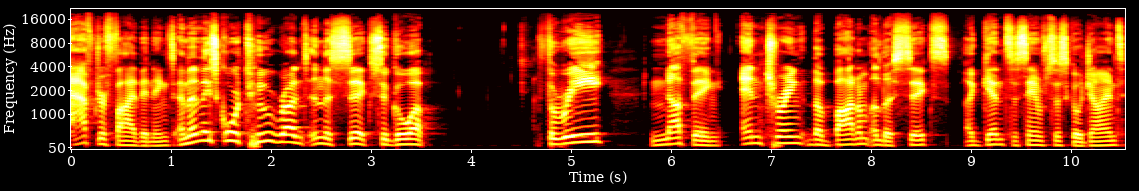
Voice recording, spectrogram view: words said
after five innings. And then they scored two runs in the sixth to go up 3 nothing entering the bottom of the sixth against the San Francisco Giants.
